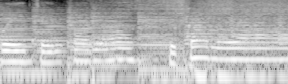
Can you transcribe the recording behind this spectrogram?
waiting for love to come around.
